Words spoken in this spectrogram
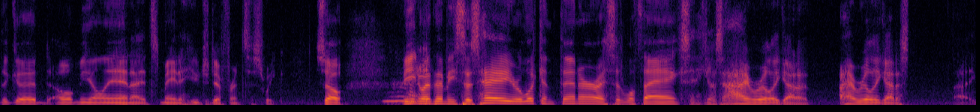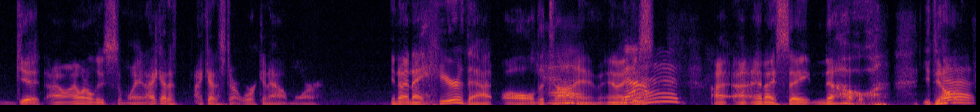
the good oatmeal in. It's made a huge difference this week. So meeting with him, he says, "Hey, you're looking thinner." I said, "Well, thanks." And he goes, "I really gotta, I really gotta uh, get. I, I want to lose some weight. I gotta, I gotta start working out more." You know, and I hear that all the Yes. time, and I Yeah. just, I, I and I say, "No, you don't. Yes.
